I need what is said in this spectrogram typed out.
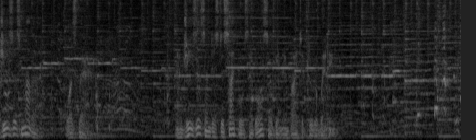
Jesus' mother was there. And Jesus and his disciples had also been invited to the wedding. When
